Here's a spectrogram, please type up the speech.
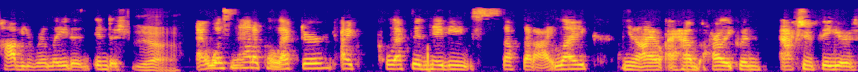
hobby related industry. Yeah. I was not a collector. I collected maybe stuff that I like. You know, I, I have Harley Quinn action figures,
